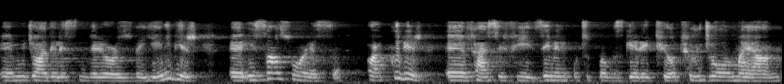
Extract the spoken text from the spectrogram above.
e, mücadelesini veriyoruz ve yeni bir insan sonrası farklı bir e, felsefi zemin oturtmamız gerekiyor. Türücü olmayan,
